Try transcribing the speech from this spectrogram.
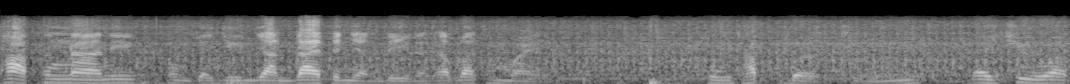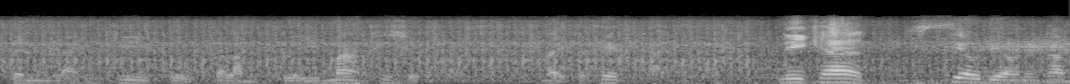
ภาพข้างหน้านี่คงจะยืนยันได้เป็นอย่างดีนะครับ ว่าทำไมภูทับเบิกถึงได้ชื่อว่าเป็นแหล่งที่ปลูกกระหล่ำปลีมากที่สุดในประเทศไทยนี่แค่เสี้ยวเดียวนะครับ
